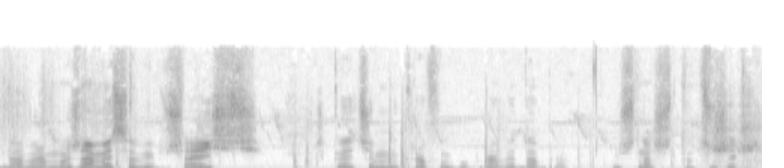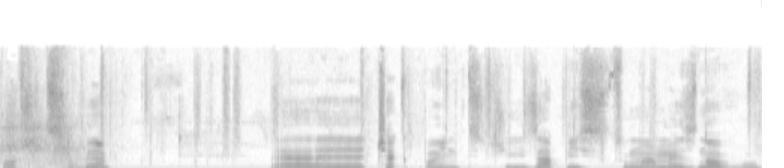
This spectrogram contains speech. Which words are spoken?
Dobra, możemy sobie przejść. Czekajcie, mikrofon poprawię. Dobra. Już nasz tatusiek poszedł sobie. Eee, checkpoint, czyli zapis. Tu mamy znowu.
